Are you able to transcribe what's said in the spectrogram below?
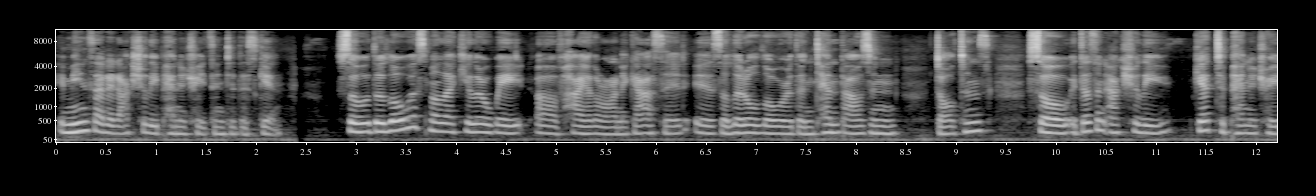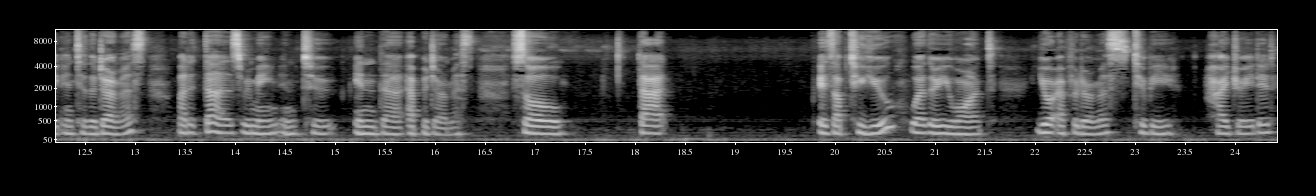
it means that it actually penetrates into the skin. So the lowest molecular weight of hyaluronic acid is a little lower than 10,000 Daltons. So it doesn't actually get to penetrate into the dermis, but it does remain into in the epidermis. So that is up to you whether you want your epidermis to be hydrated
